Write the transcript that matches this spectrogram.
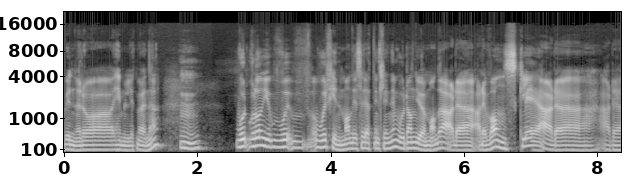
begynner å himle litt med øynene. Hvor, hvordan, hvor, hvor finner man disse retningslinjene? Hvordan gjør man det? Er det, er det vanskelig? Er det, er det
